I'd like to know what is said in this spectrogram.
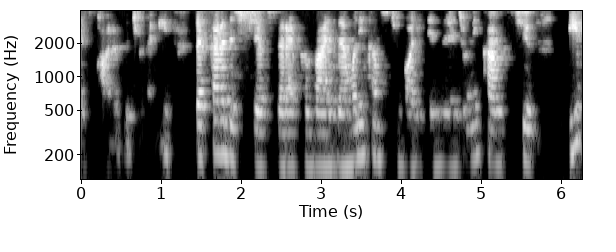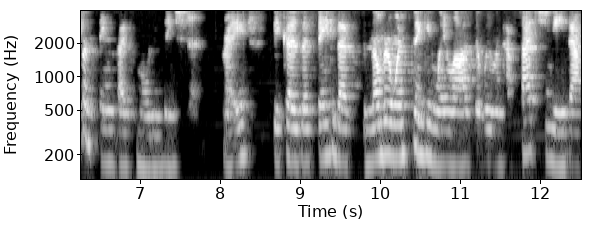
as part of the journey. So that's kind of the shift that I provide them when it comes to body image, when it comes to even things like motivation, right? Because I think that's the number one thinking weight loss that women have said to me that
